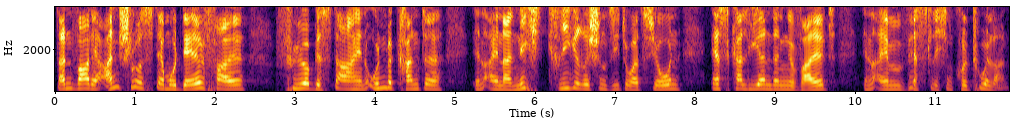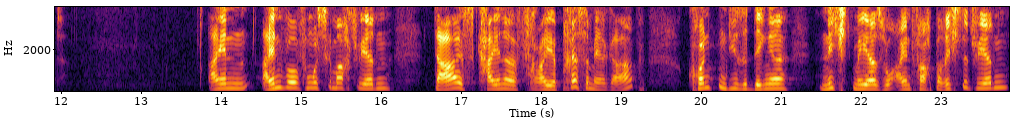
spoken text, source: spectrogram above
dann war der Anschluss der Modellfall für bis dahin unbekannte, in einer nicht kriegerischen Situation eskalierenden Gewalt in einem westlichen Kulturland. Ein Einwurf muss gemacht werden, da es keine freie Presse mehr gab, konnten diese Dinge nicht mehr so einfach berichtet werden.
